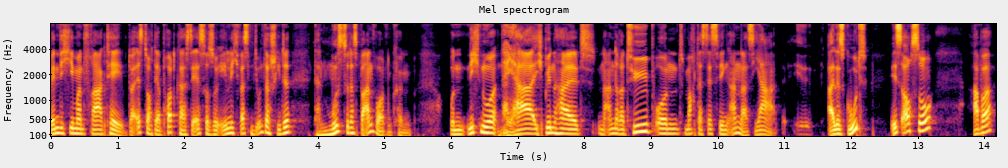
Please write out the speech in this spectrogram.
Wenn dich jemand fragt, hey, da ist doch der Podcast, der ist doch so ähnlich, was sind die Unterschiede? Dann musst du das beantworten können. Und nicht nur, naja, ich bin halt ein anderer Typ und mache das deswegen anders. Ja, alles gut, ist auch so, aber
